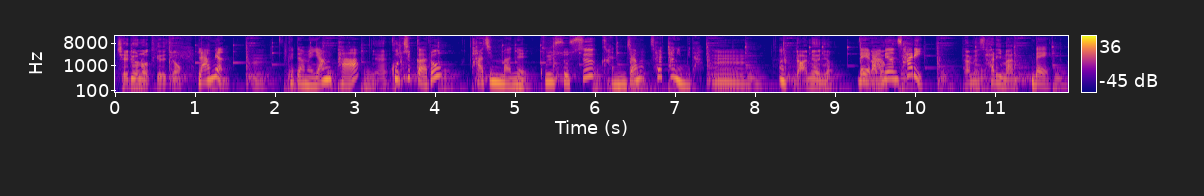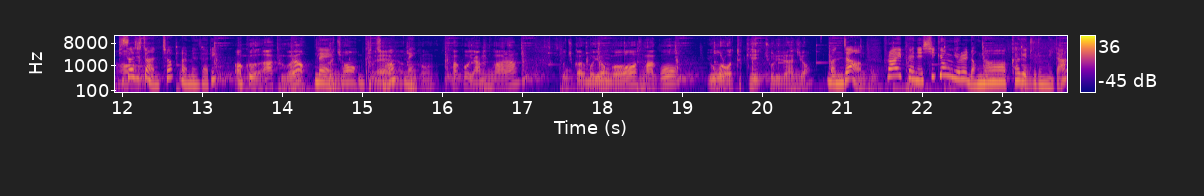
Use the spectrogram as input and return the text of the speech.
재료는 어떻게 되죠? 라면, 음, 그다음에 양파, 예. 고춧가루, 다진 마늘, 굴소스, 간장, 설탕입니다. 음, 라면이요? 네, 라면 라면 사리. 라면 사리만? 네. 비싸지도 않죠? 라면 사리? 어, 그, 아, 그거요? 네. 그렇죠. 그쵸. 네. 그거 사고 양파랑 고춧가루 뭐 이런 거 사고 요걸 어떻게 조리를 하죠? 먼저 프라이팬에 식용유를 넉넉하게 두릅니다.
